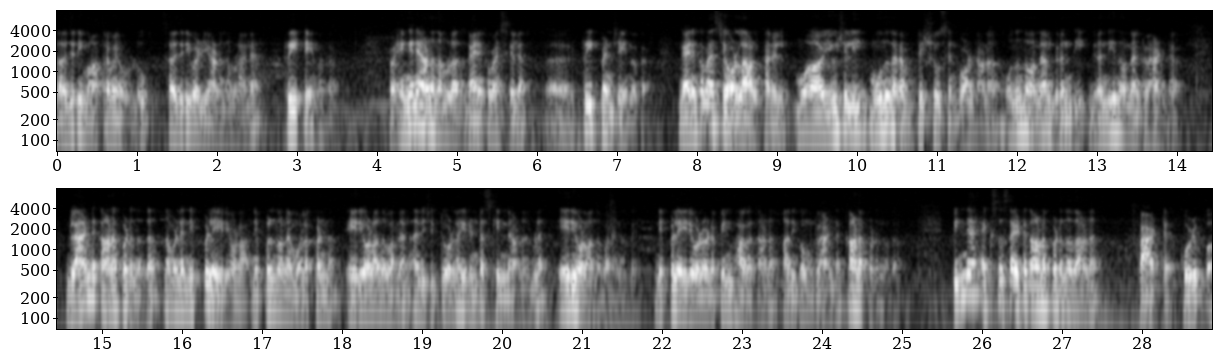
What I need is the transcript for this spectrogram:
സർജറി മാത്രമേ ഉള്ളൂ. സർജറി വഴിയാണ് നമ്മൾ അതിനെ ട്രീറ്റ് ചെയ്യുന്നത്. അപ്പോൾ എങ്ങനെയാണ് നമ്മൾ ഗൈനക്കോമാസ്റ്റിയിൽ ട്രീറ്റ്മെന്റ് ചെയ്യുന്നത്? ഗൈനക്കോമാസ്റ്റി ഉള്ള ആൾക്കാരിൽ യൂഷ്വലി മൂന്ന് തരം ടിഷ്യൂസ് ഇൻവോൾവ് ആണ്. ഒന്നെന്ന് പറഞ്ഞാൽ ഗ്രന്ഥി. ഗ്രന്ഥി എന്ന് പറഞ്ഞാൽ ഗ്ലാൻഡ്. ഗ്ലാൻഡ് കാണപ്പെടുന്നത് നമ്മുടെ നിപ്പിൾ ഏരിയോള. നിപ്പിൾ എന്ന് പറഞ്ഞാൽ മുലക്കണ്ണ്. ഏരിയോള എന്ന് പറഞ്ഞാൽ അതിന് ചുറ്റുമുള്ള ഇരുണ്ട സ്കിന്നാണ് നമ്മൾ ഏരിയോള എന്ന് പറയുന്നത്. നിപ്പിൾ ഏരിയോളയുടെ പിൻഭാഗത്താണ് അധികവും ഗ്ലാൻഡ് കാണപ്പെടുന്നത്. പിന്നെ എക്സസ് ആയിട്ട് കാണപ്പെടുന്നതാണ് ഫാറ്റ് കൊഴുപ്പ്.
